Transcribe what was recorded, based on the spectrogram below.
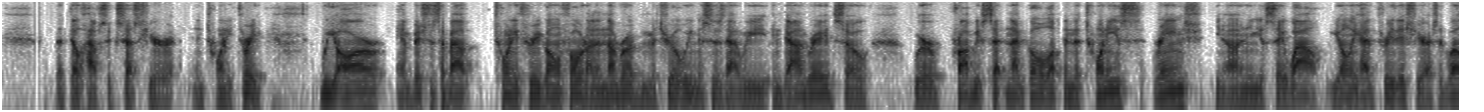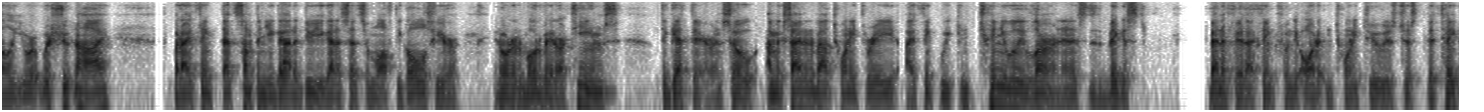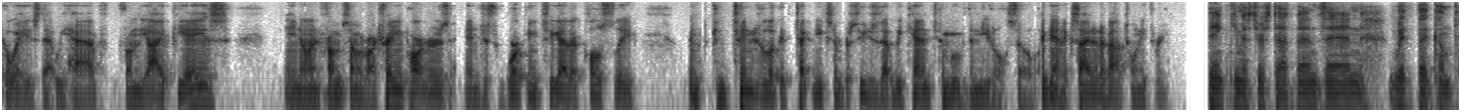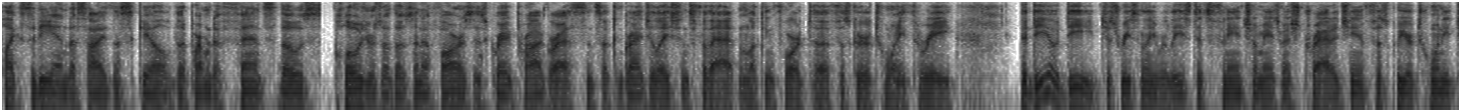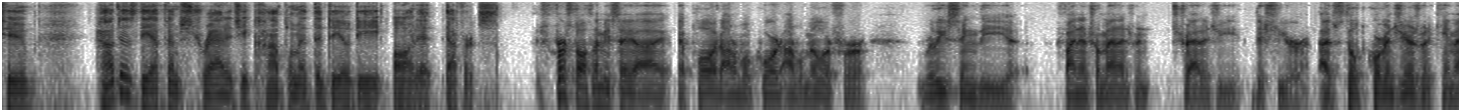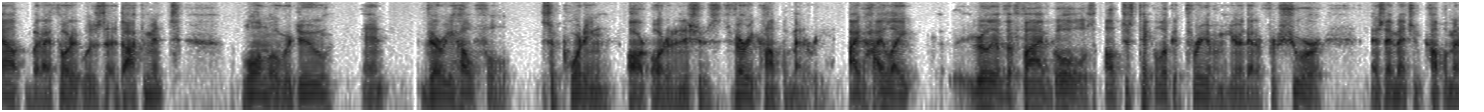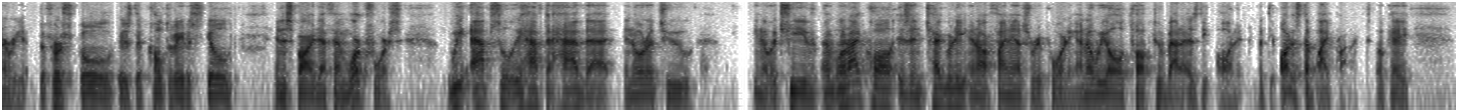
that they'll have success here in 23. We are ambitious about 23 going forward on the number of material weaknesses that we can downgrade. So we're probably setting that goal up in the 20s range, you know, and you'll say, wow, you only had three this year. I said, well, you were, we're shooting high but I think that's something you got to do. You got to set some lofty goals here in order to motivate our teams to get there. And so I'm excited about 23. I think we continually learn, and this is the biggest benefit I think from the audit in 22 is just the takeaways that we have from the IPAs, you know, and from some of our trading partners, and just working together closely and continue to look at techniques and procedures that we can to move the needle. So again, excited about 23. Thank you, Mr. Steffens. And with the complexity and the size and scale of the Department of Defense, those closures of those NFRs is great progress. And so, congratulations for that and looking forward to fiscal year 23. The DoD just recently released its financial management strategy in fiscal year 22. How does the FM strategy complement the DoD audit efforts? First off, let me say I applaud Honorable Cord, Honorable Miller for releasing the financial management strategy this year. I was still at the Corps of Engineers when it came out, but I thought it was a document long overdue and very helpful supporting our audit initiatives. It's very complementary. I'd highlight really of the five goals, I'll just take a look at three of them here that are for sure, as I mentioned, complementary. The first goal is to cultivate a skilled and inspired FM workforce. We absolutely have to have that in order to you know, achieve and what I call is integrity in our financial reporting. I know we all talk to about it as the audit, but the audit's the byproduct. Okay.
